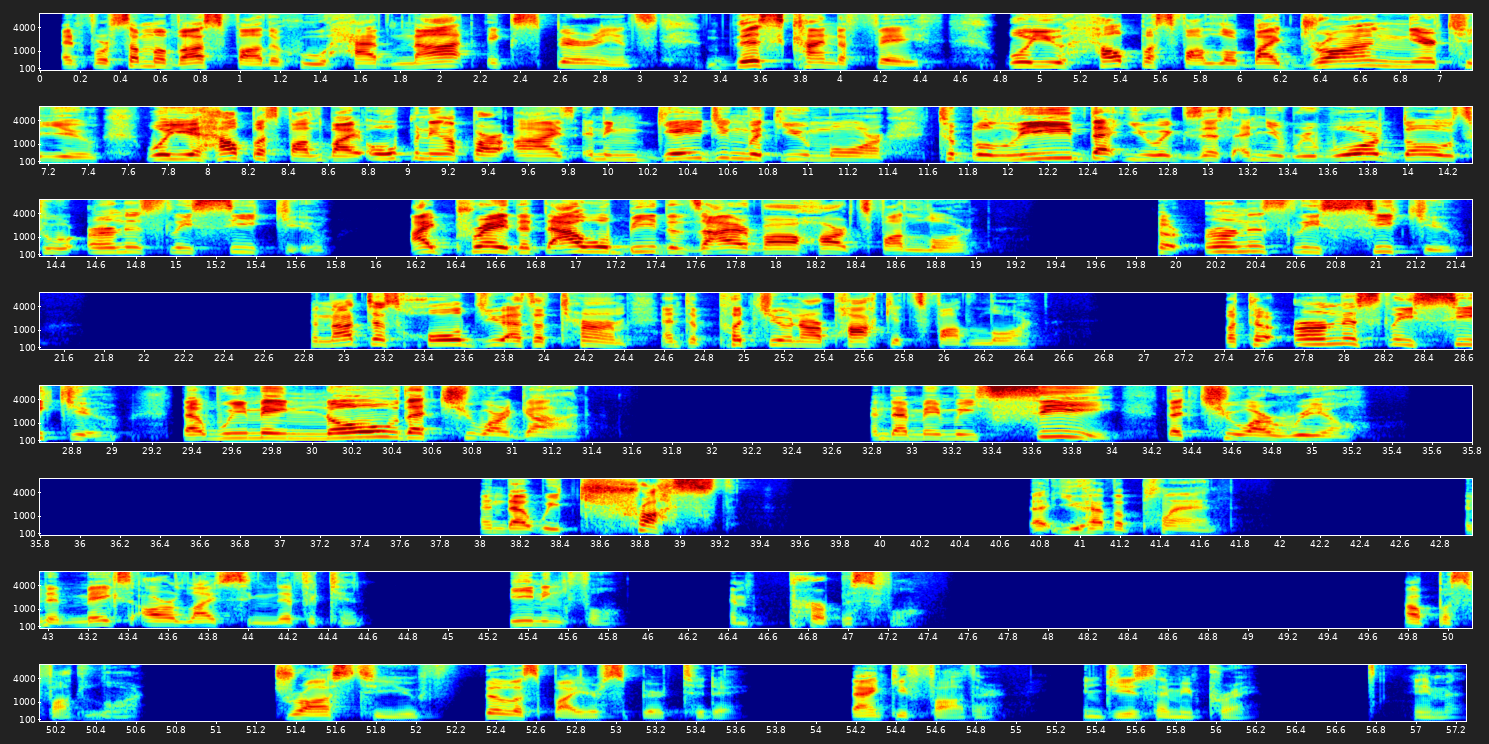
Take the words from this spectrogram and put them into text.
And for some of us, Father, who have not experienced this kind of faith, will you help us, Father, Lord, by drawing near to you? Will you help us, Father, by opening up our eyes and engaging with you more to believe that you exist and you reward those who earnestly seek you? I pray that that will be the desire of our hearts, Father Lord, to earnestly seek you, to not just hold you as a term and to put you in our pockets, Father Lord, but to earnestly seek you that we may know that you are God and that may we see that you are real and that we trust that you have a plan and it makes our life significant, meaningful, and purposeful. Help us, Father Lord. Draw us to you. Fill us by your Spirit today. Thank you, Father. In Jesus' name we pray. Amen.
